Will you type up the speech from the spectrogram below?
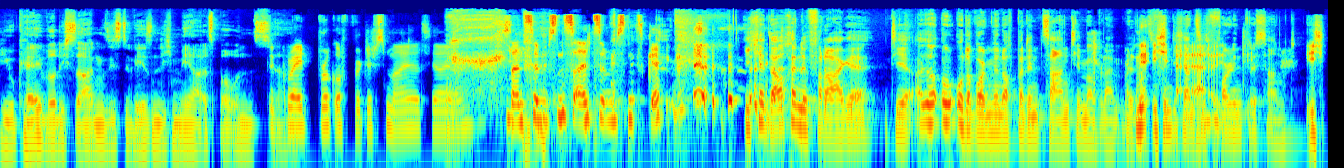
UK, würde ich sagen, siehst du wesentlich mehr als bei uns. The ja. Great Brook of British Smiles, ja, ja. Sein Simpsons als Simpsons-Gag. Ich hätte auch eine Frage, die, also, oder wollen wir noch bei dem Zahnthema bleiben? Weil das nee, finde ich an sich äh, voll interessant. Ich,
